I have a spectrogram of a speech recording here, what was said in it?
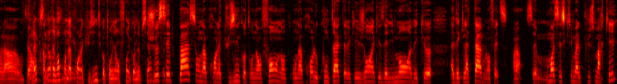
Voilà, on C'est perd c'est là vraiment qu'on apprend la cuisine, c'est quand on est enfant et qu'on observe Je pas sais pas si on apprend la cuisine quand on est enfant. On, en- on apprend le contact avec les gens, avec les aliments, avec, euh, avec la table, en fait. Voilà. Moi, c'est ce qui m'a le plus marqué.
